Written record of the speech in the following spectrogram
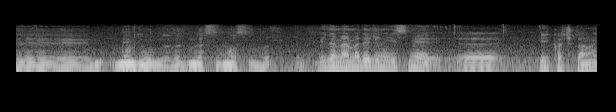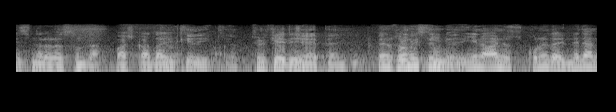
e, ne durumdadır? Nasıl nasıldır? Bir de Mehmet Ece'nin ismi e, ilk açıklanan isimler arasında. Başka aday Türkiye'de ilk ya. Türkiye değil. CHP'nin. Benim sormak istediğim yine aynı konuyu da neden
